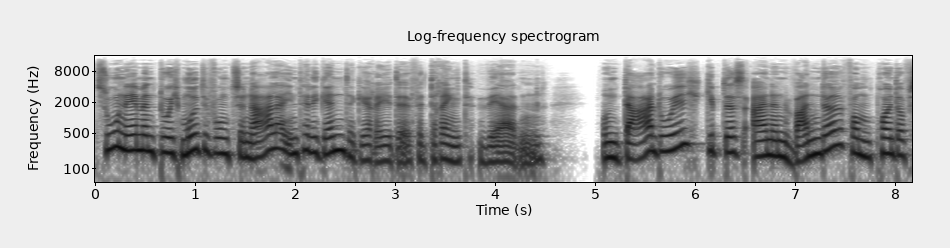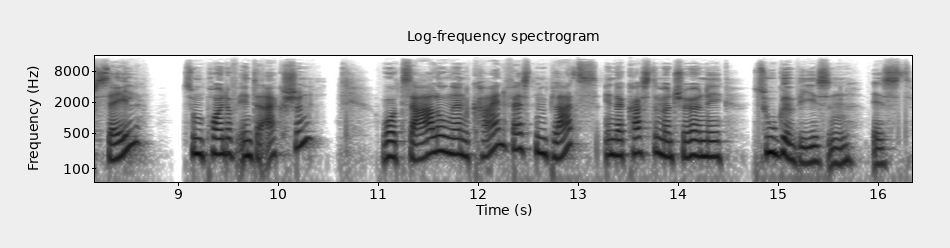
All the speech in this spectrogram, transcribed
zunehmend durch multifunktionale, intelligente Geräte verdrängt werden. Und dadurch gibt es einen Wandel vom Point of Sale zum Point of Interaction, wo Zahlungen keinen festen Platz in der Customer Journey zugewiesen ist.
